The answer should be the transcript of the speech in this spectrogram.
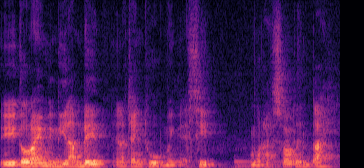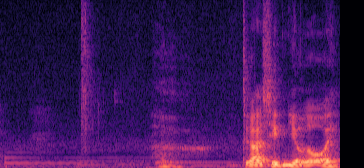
Thì tối nay mình đi làm đêm nên là tranh thủ mình sẽ xịt một hai shot lên tay. Thực ra xịt nhiều rồi.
